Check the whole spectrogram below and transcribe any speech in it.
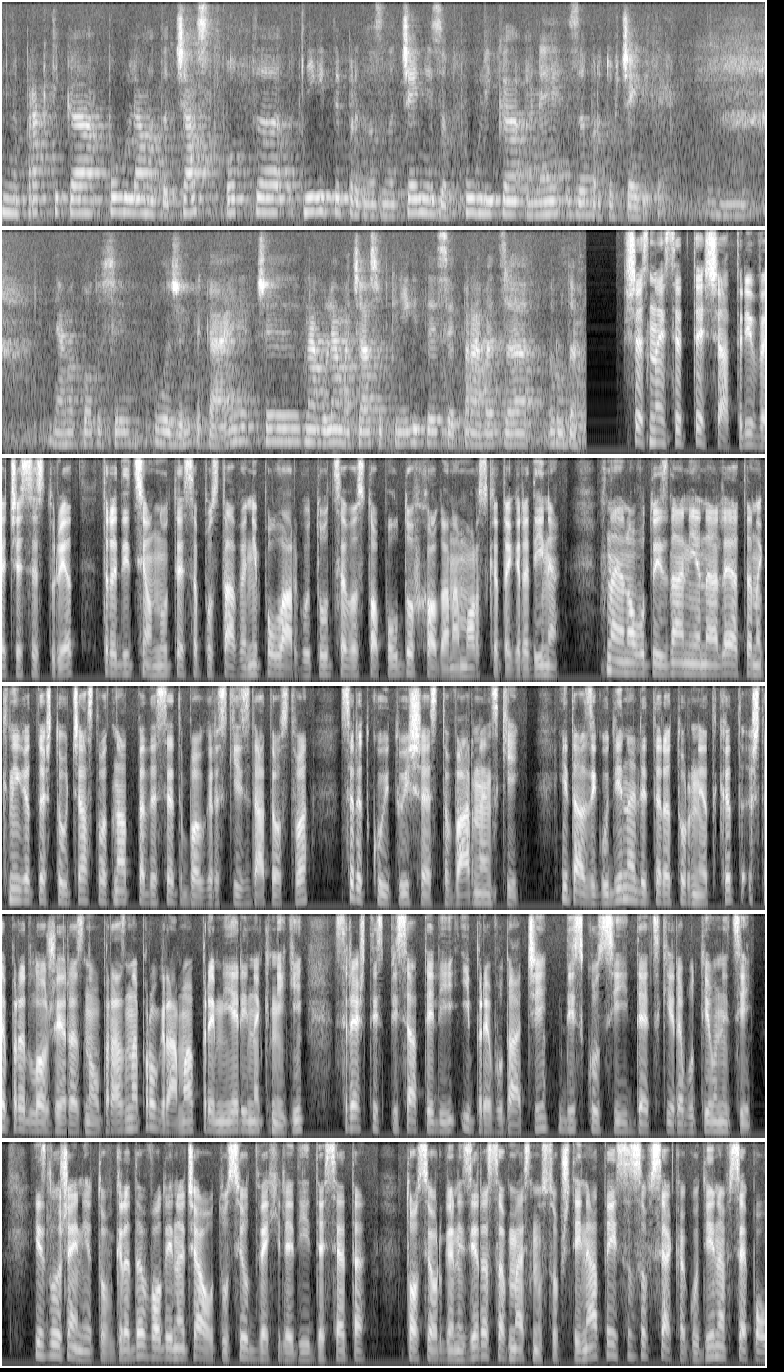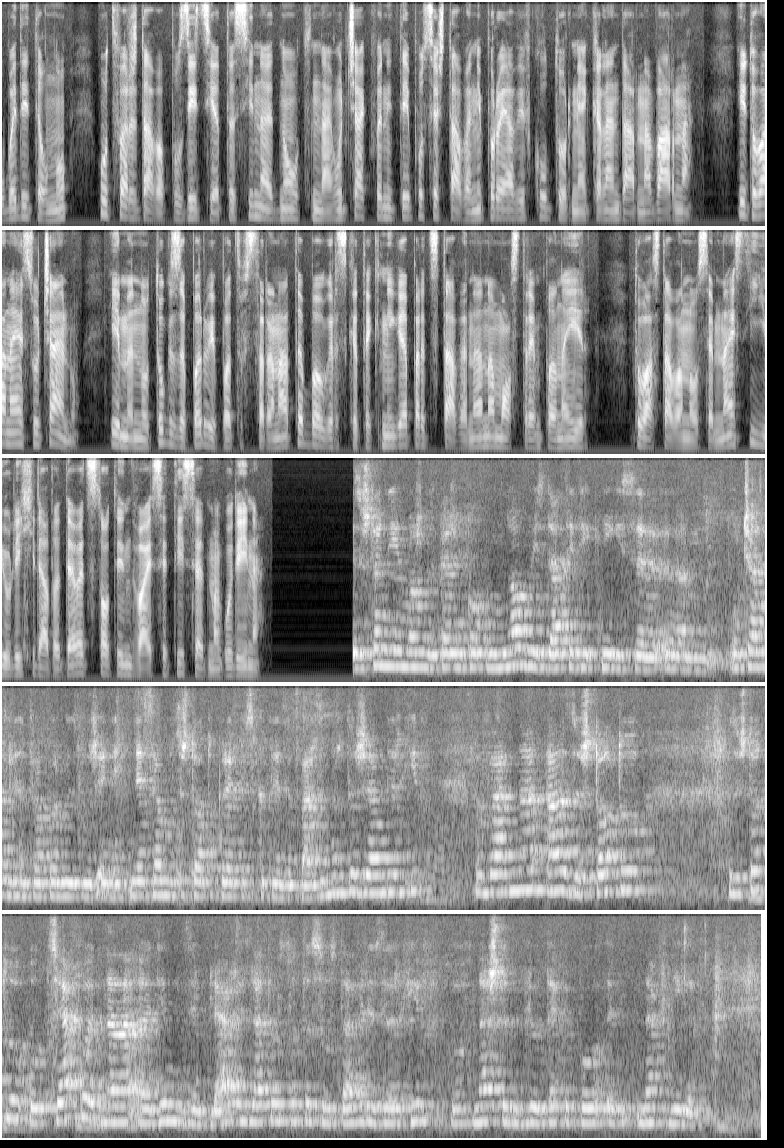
на практика по-голямата част от книгите предназначени за публика, а не за братовчедите. Няма какво да се лъжим, така е, че една голяма част от книгите се правят за рода. 16-те шатри вече се строят. Традиционно те са поставени по ларгото от Севастопол до входа на морската градина. В най-новото издание на Алеята на книгата ще участват над 50 български издателства, сред които и 6 варненски. И тази година литературният кът ще предложи разнообразна програма, премиери на книги, срещи с писатели и преводачи, дискусии, детски работилници. Изложението в града води началото си от 2010 то се организира съвместно с общината и със всяка година все по-убедително утвърждава позицията си на едно от най-очакваните и посещавани прояви в културния календар на Варна. И това не е случайно. Именно тук за първи път в страната българската книга е представена на Мострен Панаир. Това става на 18 юли 1927 година. Защо ние можем да кажем колко много издатели и книги са е, участвали на това първо изложение? Не само защото преписката е запазена в Държавния архив в Варна, а защото, защото от всяко една, един екземпляр издателствата са оставили за архив в нашата библиотека по една книга.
